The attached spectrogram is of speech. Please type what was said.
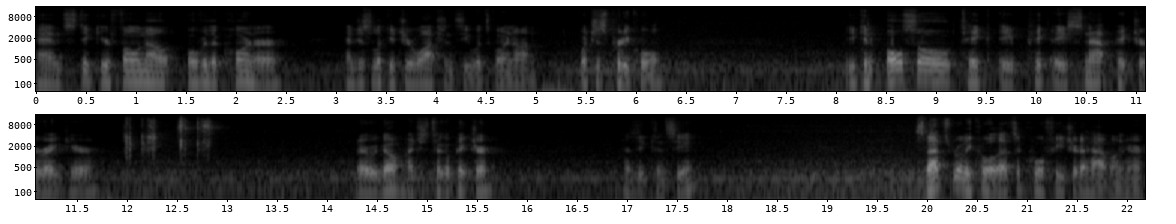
and stick your phone out over the corner and just look at your watch and see what's going on, which is pretty cool. You can also take a pic a snap picture right here. There we go. I just took a picture as you can see. So that's really cool. That's a cool feature to have on here.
